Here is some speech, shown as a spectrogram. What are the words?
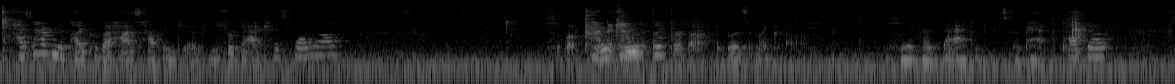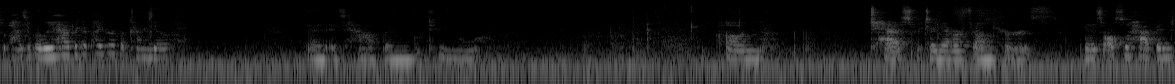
It hasn't happened to Piper, but has happened to a piece of her back has fallen off. So I kind of counted Piper, but it wasn't like a, it was like her back, a piece of her back popped out. So it hasn't really happened to Piper, but kind of. Then it's happened to um Tess, which I never filmed hers. And it's also happened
